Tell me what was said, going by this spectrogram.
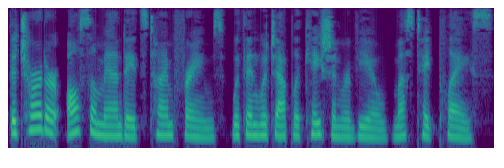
The Charter also mandates time frames within which application review must take place.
